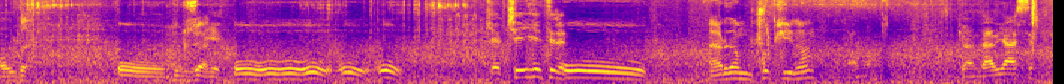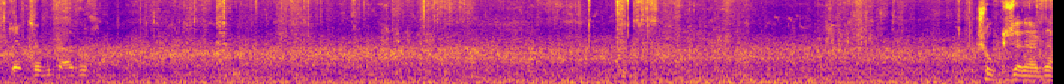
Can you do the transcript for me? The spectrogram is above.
Aldı. Oo bu güzel. İyi. Oo oo oo oo Kepçeyi getirin. oo. Erdem bu çok iyi lan. Tamam. Gönder gelsin. Kepçe burada hazır. Çok güzel Erdem.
